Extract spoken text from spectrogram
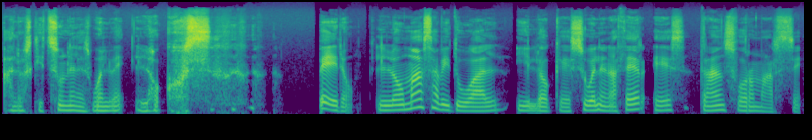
a los kitsune les vuelve locos. Pero lo más habitual y lo que suelen hacer es transformarse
